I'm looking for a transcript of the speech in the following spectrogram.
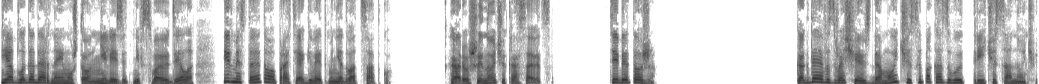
Я благодарна ему, что он не лезет ни в свое дело и вместо этого протягивает мне двадцатку. «Хорошей ночи, красавица». «Тебе тоже». Когда я возвращаюсь домой, часы показывают три часа ночи.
